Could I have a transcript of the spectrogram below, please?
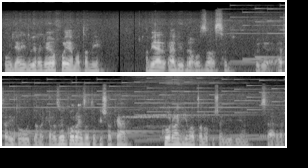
hogy elinduljon egy olyan folyamat, ami, ami el, előbbre hozza azt, hogy, hogy e felé tolódjanak el az önkormányzatok is, akár kormányhivatalok és egyéb ilyen szervek.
